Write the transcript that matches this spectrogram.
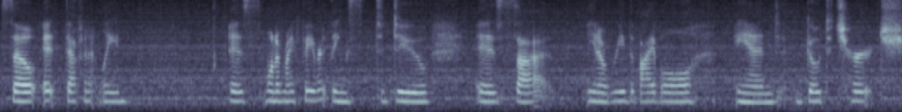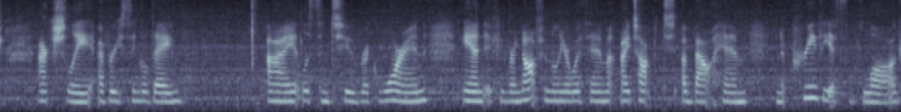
So it definitely is one of my favorite things to do is, uh, you know, read the Bible and go to church actually every single day. I listen to Rick Warren and if you are not familiar with him, I talked about him in a previous vlog.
